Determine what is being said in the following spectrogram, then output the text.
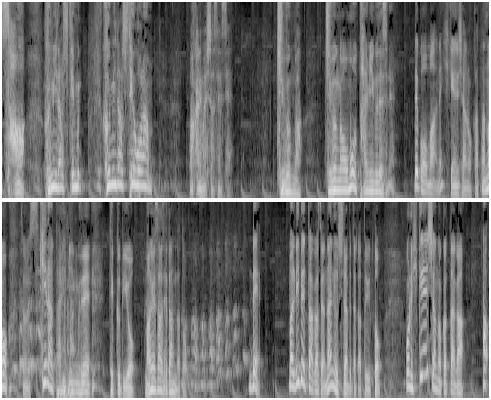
さあ、踏み出してみ、踏み出してごらん。わかりました、先生。自分が、自分が思うタイミングですね。で、こう、まあね、被験者の方の、その好きなタイミングで手首を曲げさせたんだと。で、まあ、リベット博士は何を調べたかというと、この被験者の方が、あ、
